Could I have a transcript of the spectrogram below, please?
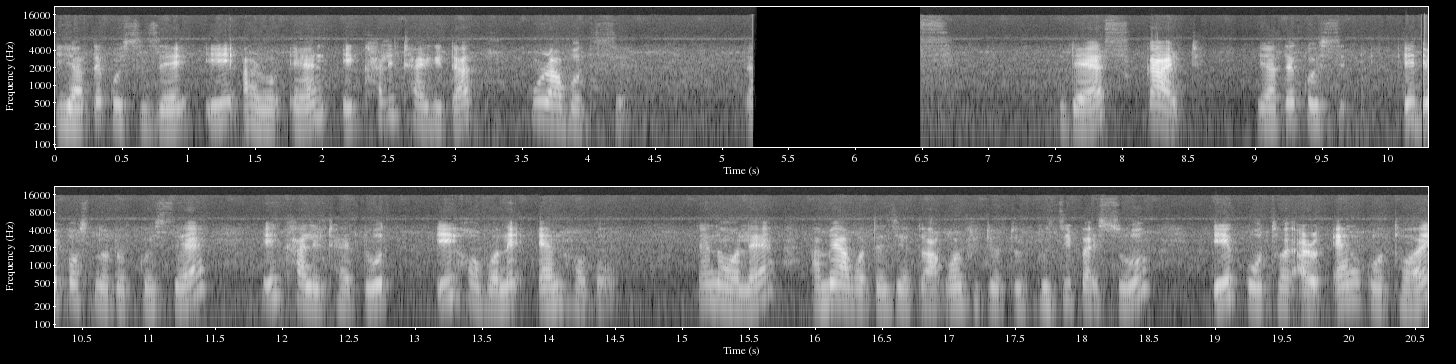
ইয়াতে কৈছে যে এ আৰু এন এই খালী ঠাইকেইটাত পূৰাব দিছে। ডেছ কাইট ইয়াতে কৈছে এই প্ৰশ্নটোত কৈছে এই খালী ঠাইটোত এ হ'বনে এন হ'ব? তেনেহ'লে আমি আগতে যিহেতু আগৰ ভিডিঅ'টোত বুজি পাইছোঁ এ ক'ত হয় আৰু এন ক'ত হয়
